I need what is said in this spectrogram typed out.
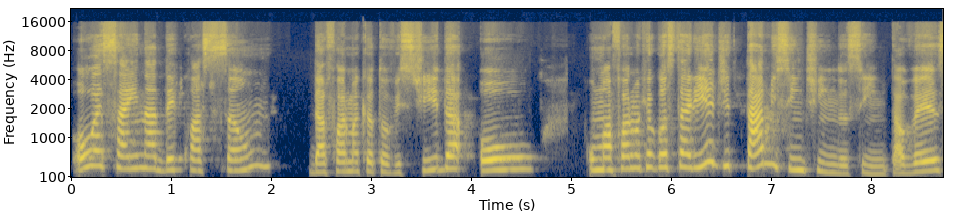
ou essa inadequação da forma que eu estou vestida ou uma forma que eu gostaria de estar tá me sentindo assim. Talvez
